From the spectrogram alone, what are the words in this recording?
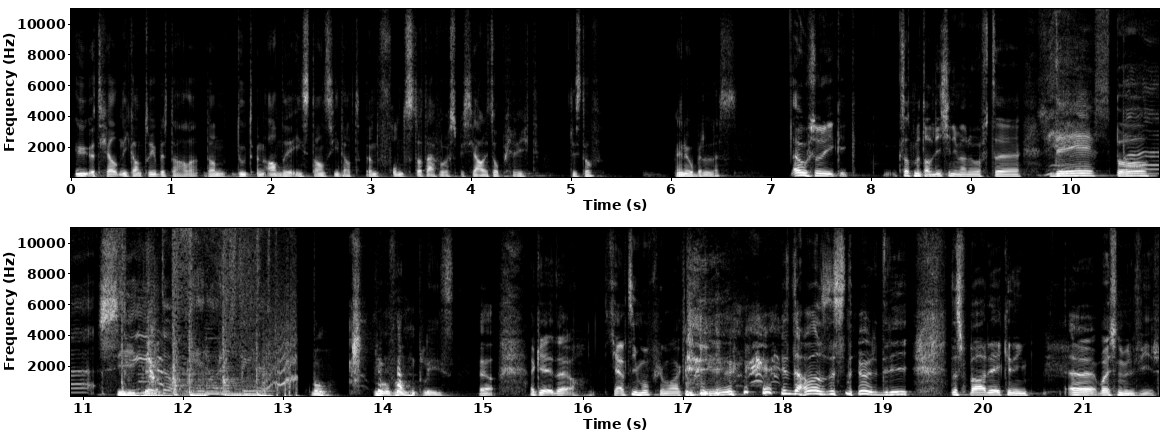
u het geld niet kan terugbetalen, dan doet een andere instantie dat, een fonds dat daarvoor speciaal is opgericht. Christophe, ben je nog bij de les? Oh, sorry, ik, ik, ik zat met dat liedje in mijn hoofd. Deposito. Bon, move on, please. Ja. Oké, ja, jij hebt hem opgemaakt. dat was dus nummer drie, de spaarrekening. Eh, wat is nummer vier?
